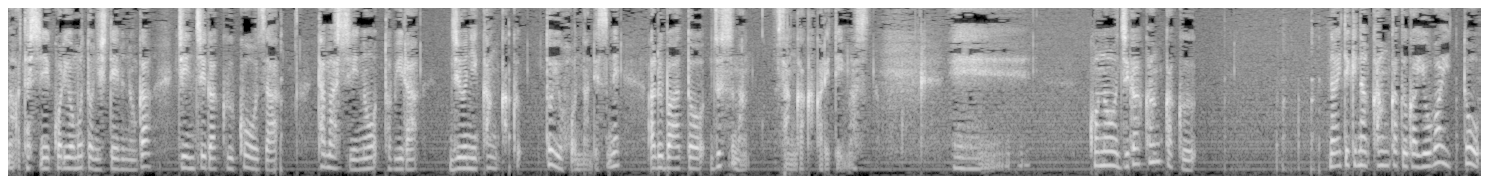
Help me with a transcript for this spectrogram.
まあ、私これを元にしているのが人知学講座「魂の扉十二感覚」という本なんですねアルバート・ズスマンさんが書かれています。えー、この自我感覚内的な感覚が弱いと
